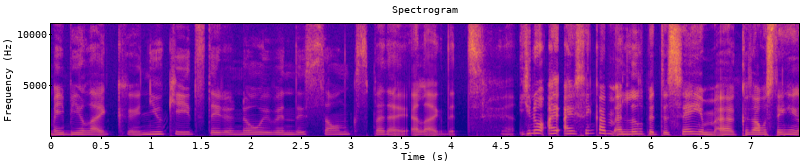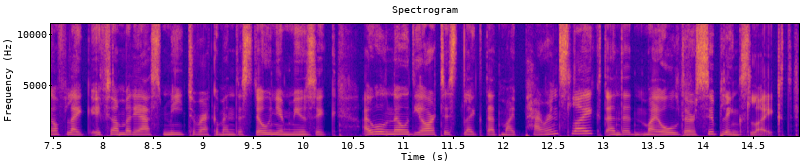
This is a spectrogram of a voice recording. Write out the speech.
maybe like uh, new kids they don't know even these songs, but I, I like that. Yeah. You know, I, I think I'm a little bit the same because I was thinking of like if somebody asked me to recommend Estonian music, I will know the artist like that my parents liked and then my older siblings liked,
